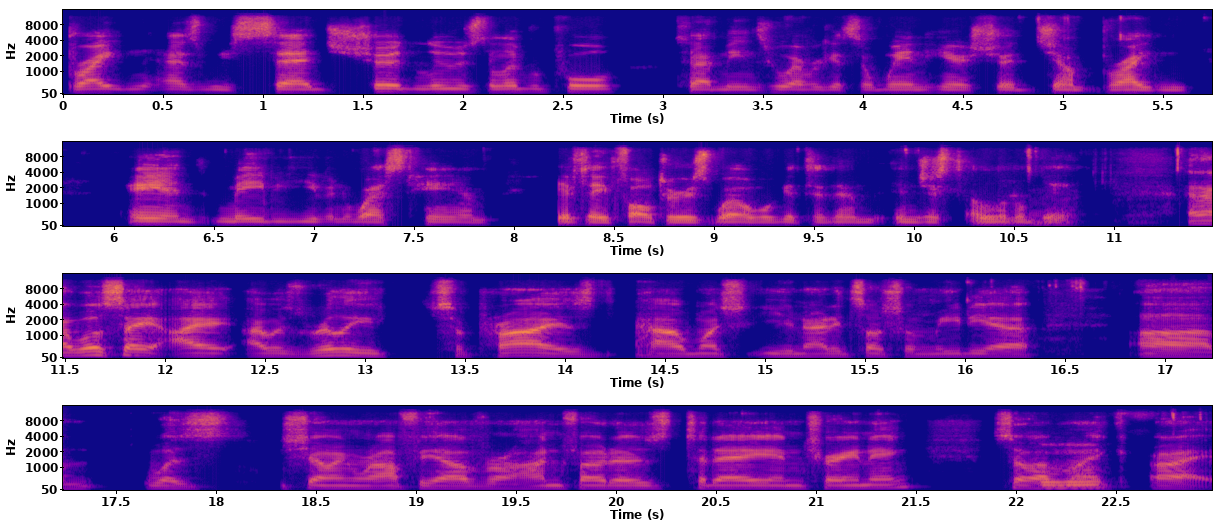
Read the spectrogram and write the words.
Brighton, as we said, should lose to Liverpool. So that means whoever gets a win here should jump Brighton and maybe even West Ham if they falter as well. We'll get to them in just a little bit. And I will say, I I was really surprised how much United social media um, was showing Rafael Varane photos today in training. So I'm Mhm. like, all right,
